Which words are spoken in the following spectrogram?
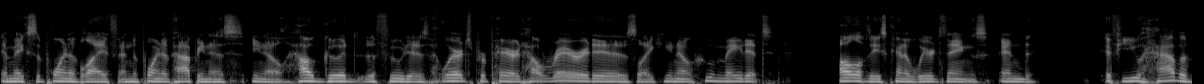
it makes the point of life and the point of happiness, you know, how good the food is, where it's prepared, how rare it is, like, you know, who made it, all of these kind of weird things. And if you have a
